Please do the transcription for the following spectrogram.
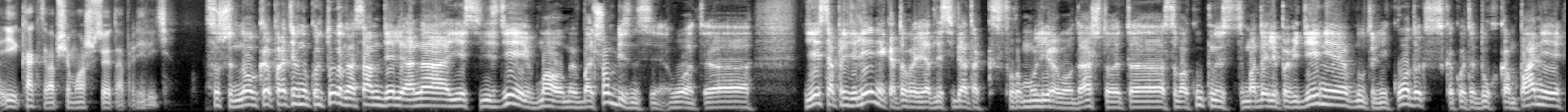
и как ты вообще можешь все это определить? Слушай, ну, корпоративная культура, на самом деле, она есть везде, и в малом, и в большом бизнесе. Вот. Э, есть определение, которое я для себя так сформулировал, да, что это совокупность моделей поведения, внутренний кодекс, какой-то дух компании,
